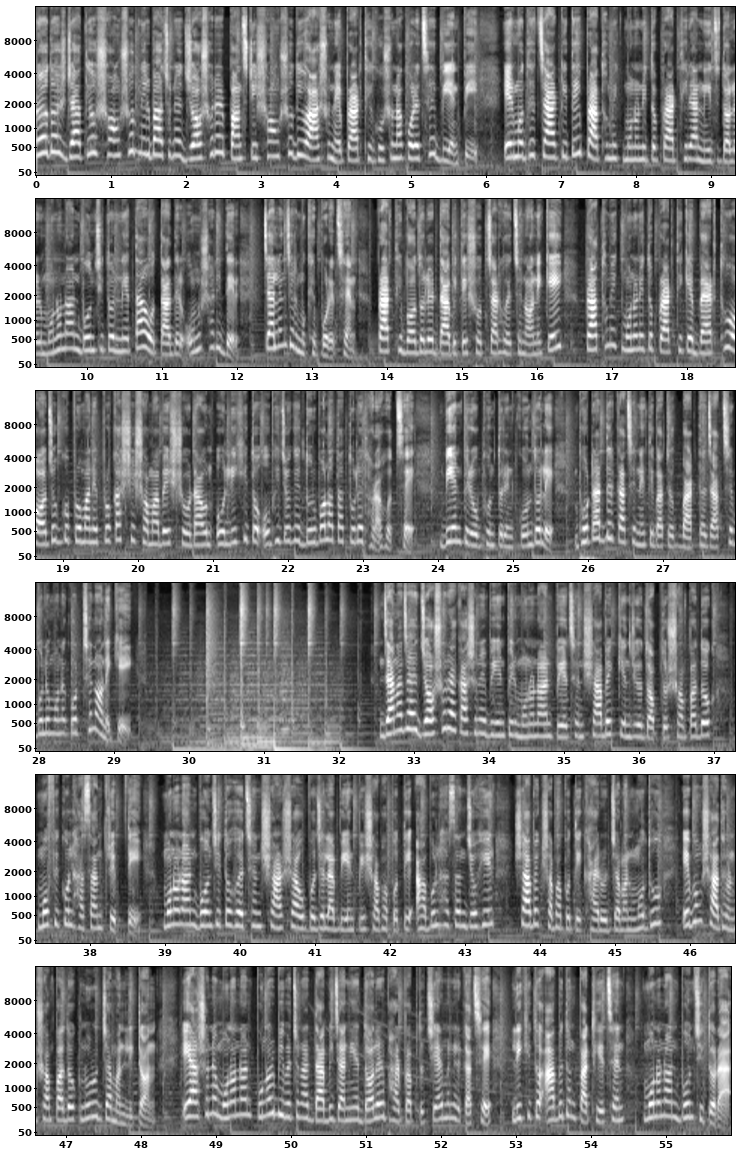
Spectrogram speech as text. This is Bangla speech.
ত্রয়োদশ জাতীয় সংসদ নির্বাচনে যশোরের পাঁচটি সংসদীয় আসনে প্রার্থী ঘোষণা করেছে বিএনপি। এর মধ্যে চারটিতেই প্রাথমিক মনোনীত প্রার্থীরা নিজ দলের মনোনয়ন বঞ্চিত নেতা ও তাদের অনুসারীদের চ্যালেঞ্জের মুখে পড়েছেন। প্রার্থী বদলের দাবিতে সোচ্চার হয়েছেন অনেকেই। প্রাথমিক মনোনীত প্রার্থীকে ব্যর্থ ও অযোগ্য প্রমাণে প্রকাশ্যে সমাবেশ, শোডাউন ও লিখিত অভিযোগে দুর্বলতা তুলে ধরা হচ্ছে। বিএনপির অভ্যন্তরীণ কোন্দলে ভোটারদের কাছে নেতিবাচক বার্তা যাচ্ছে বলে মনে করছেন অনেকেই। জানা যায় যশোর এক আসনে বিএনপির মনোনয়ন পেয়েছেন সাবেক কেন্দ্রীয় দপ্তর সম্পাদক মফিকুল হাসান তৃপ্তি। মনোনয়ন বঞ্চিত হয়েছেন শার্শা উপজেলা বিএনপির সভাপতি আবুল হাসান জহির, সাবেক সভাপতি খায়রুজ্জামান মধু এবং সাধারণ সম্পাদক নুরুজ্জামান লিটন। এ আসনে মনোনয়ন পুনর্বিবেচনার দাবি জানিয়ে দলের ভারপ্রাপ্ত চেয়ারম্যানের কাছে লিখিত আবেদন পাঠিয়েছেন মনোনয়ন বঞ্চিতরা।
